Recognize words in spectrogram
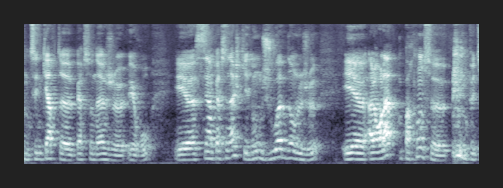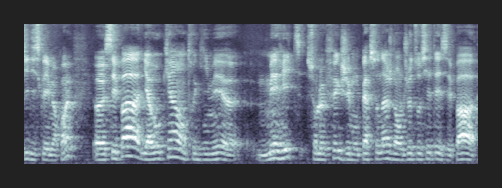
donc c'est une carte euh, personnage euh, héros. Et c'est un personnage qui est donc jouable dans le jeu. Et alors là, par contre, petit disclaimer quand même, c'est pas, il n'y a aucun entre guillemets mérite sur le fait que j'ai mon personnage dans le jeu de société. C'est pas,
